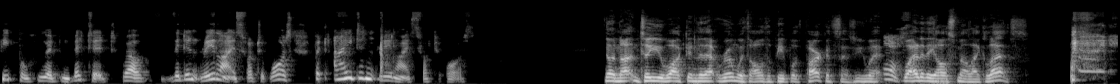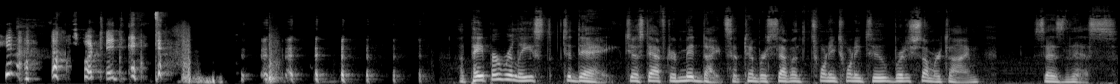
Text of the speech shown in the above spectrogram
people who admitted, well, they didn't realize what it was, but I didn't realize what it was. No, not until you walked into that room with all the people with Parkinson's. You went, Yes. why do they all smell like Les? yeah, that's what it did. A paper released today, just after midnight, September 7th, 2022, British summertime, says this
